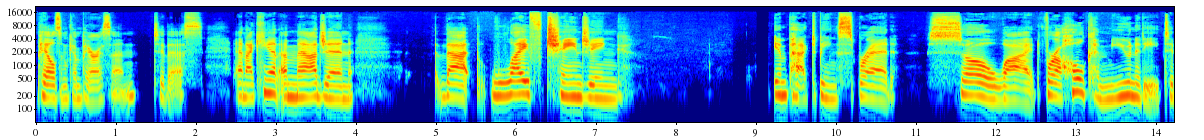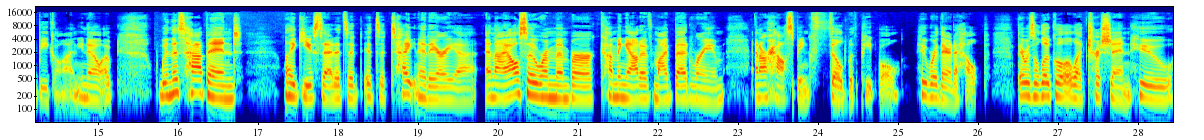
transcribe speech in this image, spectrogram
pales in comparison to this. And I can't imagine that life-changing impact being spread so wide for a whole community to be gone. You know, uh, when this happened, like you said, it's a it's a tight knit area, and I also remember coming out of my bedroom and our house being filled with people who were there to help. There was a local electrician who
